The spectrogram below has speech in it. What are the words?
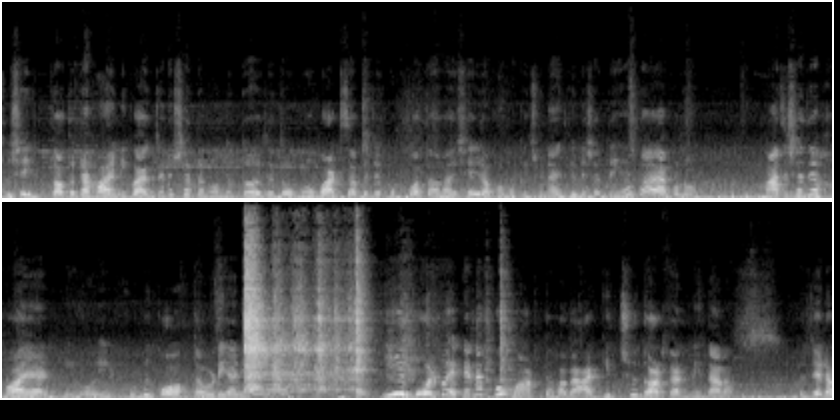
তো সেই ততটা হয়নি, কয়েকজনের সাথে বন্ধুত্ব হয়েছে, তবুও হোয়াটসঅ্যাপে যে খুব কথা হয় সেই রকমও কিছু না, একজনের সাথেই হয়, তা এখনও মাঝে সাঝে হয় আর কি। ওই খুবই কথা ওরে আর কি বলব, একে না খুব মারতে হবে, আর কিচ্ছু দরকার নেই দাঁড়া যেটা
